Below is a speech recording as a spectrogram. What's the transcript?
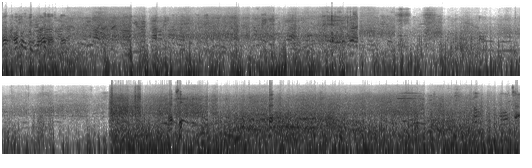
I thought it'd be wider. Then. That's it. But Oh, water.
